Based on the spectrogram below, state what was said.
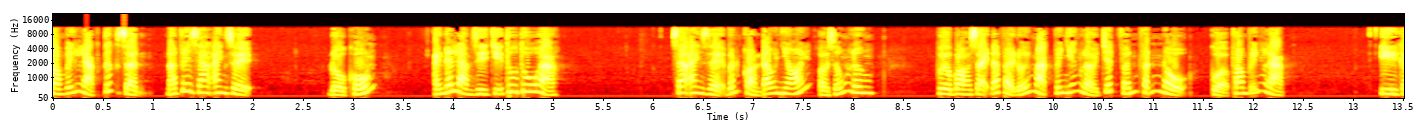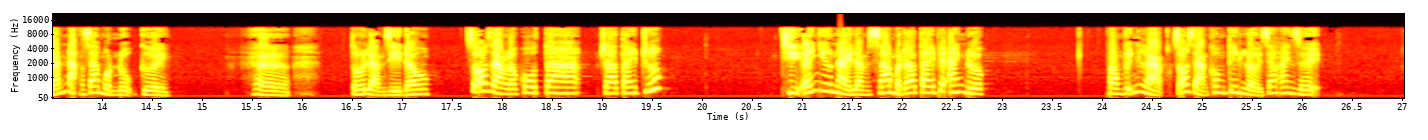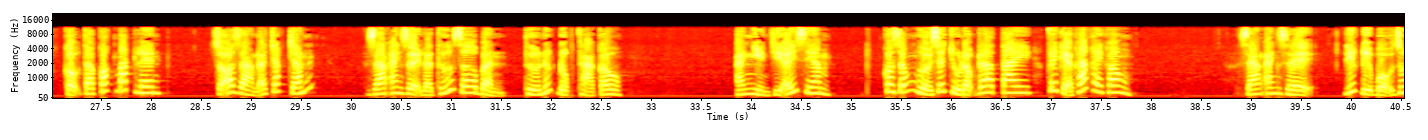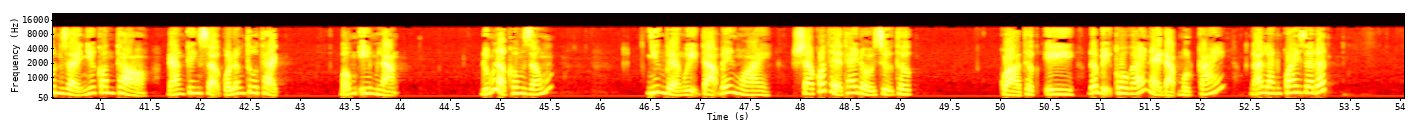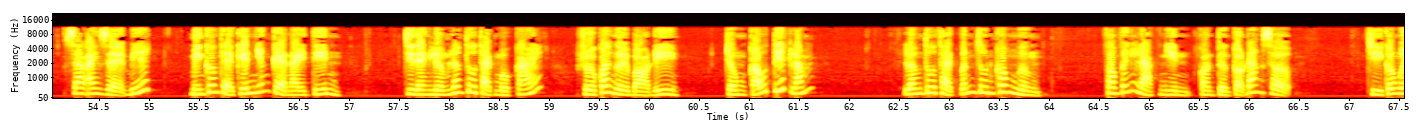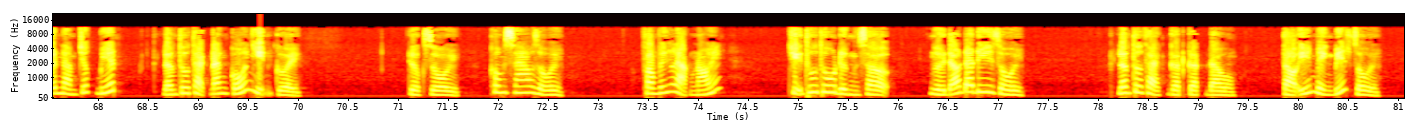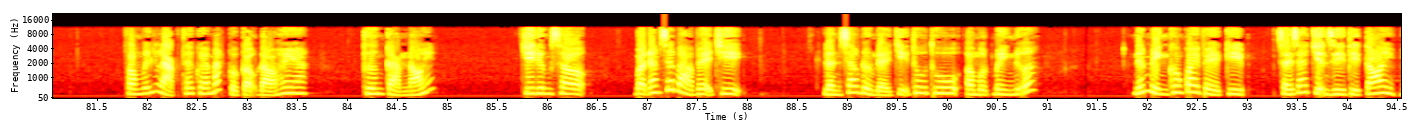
Phong vĩnh lạc tức giận, nói với giang anh duệ, đồ khốn, anh đã làm gì chị thu thu hả? Giang anh duệ vẫn còn đau nhói ở sống lưng, vừa bò dậy đã phải đối mặt với những lời chất vấn phẫn nộ của phong vĩnh lạc y gắn nặng ra một nụ cười. Hờ, tôi làm gì đâu. Rõ ràng là cô ta ra tay trước. Chị ấy như này làm sao mà ra tay với anh được? Phong vĩnh lạc rõ ràng không tin lời giang anh duệ. Cậu ta quắc mắt lên. Rõ ràng đã chắc chắn. Giang anh duệ là thứ dơ bẩn, thừa nước đục thả câu. Anh nhìn chị ấy xem, có giống người sẽ chủ động ra tay với kẻ khác hay không? Giang anh duệ liếc điệu bộ run rẩy như con thỏ đang kinh sợ của lâm thu thạch bỗng im lặng. Đúng là không giống. Nhưng vẻ ngụy tạo bên ngoài, sao có thể thay đổi sự thực? Quả thực y đã bị cô gái này đạp một cái, ngã lăn quay ra đất. Sang anh dễ biết, mình không thể khiến những kẻ này tin. Chỉ đành lườm lâm thu thạch một cái, rồi quay người bỏ đi. Trông cáu tiết lắm. Lâm thu thạch vẫn run không ngừng. Phong vĩnh lạc nhìn, còn tưởng cậu đang sợ. Chỉ có nguyễn nam chức biết, lâm thu thạch đang cố nhịn cười. Được rồi, không sao rồi phong vĩnh lạc nói, chị thu thu đừng sợ, người đó đã đi rồi. Lâm thu thạch gật gật đầu, tỏ ý mình biết rồi. Phong vĩnh lạc thấy khóe mắt của cậu đỏ hoe, thương cảm nói, chị đừng sợ, bọn em sẽ bảo vệ chị. Lần sau đừng để chị thu thu ở một mình nữa. Nếu mình không quay về kịp, xảy ra chuyện gì thì toi.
